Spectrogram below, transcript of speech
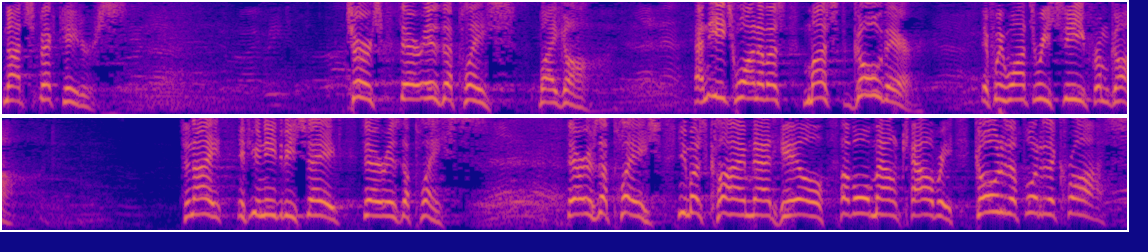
not spectators. Church, there is a place by God. And each one of us must go there if we want to receive from God. Tonight, if you need to be saved, there is a place. There is a place. You must climb that hill of old Mount Calvary. Go to the foot of the cross.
